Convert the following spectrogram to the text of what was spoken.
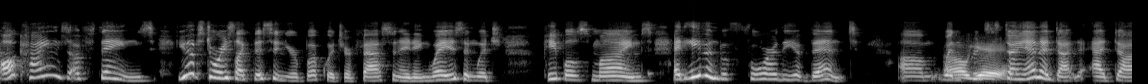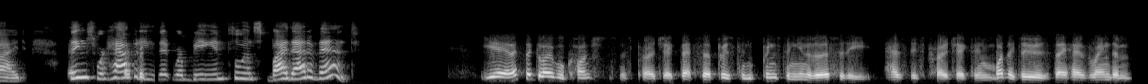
all kinds of things. You have stories like this in your book, which are fascinating. Ways in which people's minds, and even before the event, um, when oh, Princess yeah. Diana di- had died, things were happening that were being influenced by that event. Yeah, that's the Global Project. That's a Princeton, Princeton University has this project, and what they do is they have random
